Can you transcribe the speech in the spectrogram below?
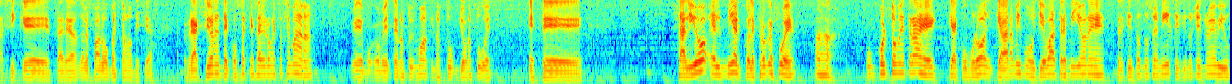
Así que estaré dándole follow a esta noticia. Reacciones de cosas que salieron esta semana, eh, porque obviamente no estuvimos aquí, no estu- yo no estuve. Este salió el miércoles, creo que fue, Ajá. un cortometraje que acumuló, que ahora mismo lleva 3.312.689 views,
